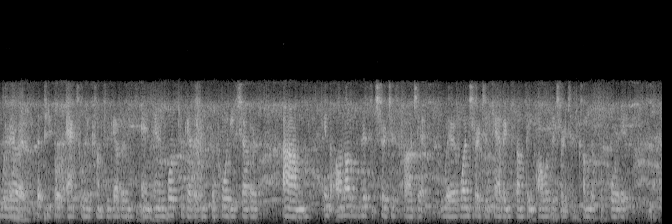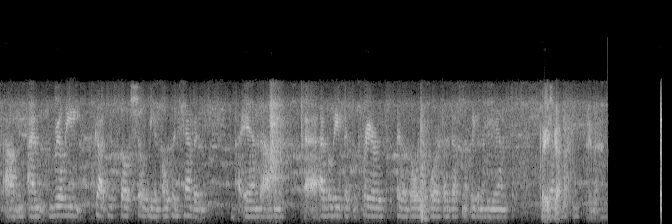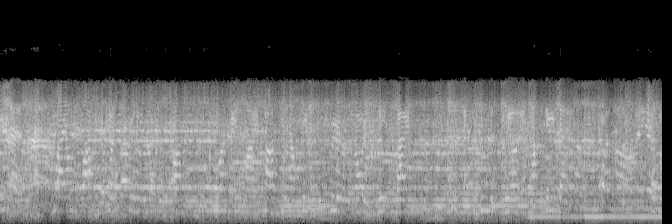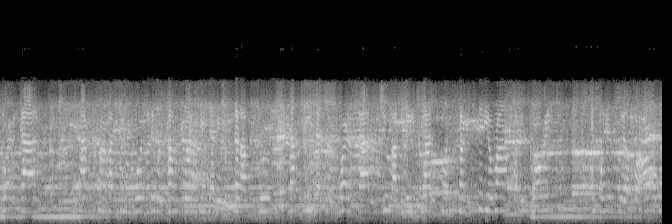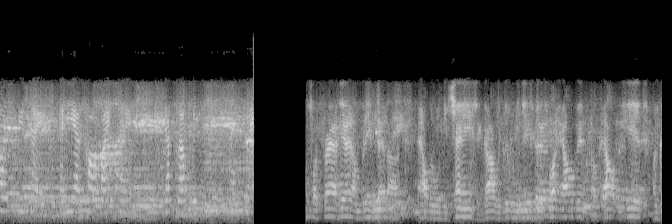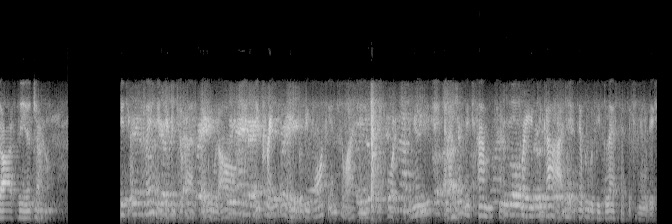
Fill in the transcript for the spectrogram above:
where the people actually come together and, and work together and support each other. Um, in, on all of this churches projects, where one church is having something, all of the churches come to support it. Um, I'm really, God just showed me an open heaven, and um, I, I believe that the prayers that are going forth are definitely going to be answered. Praise God. Definitely. Amen. Why I'm walking because the Spirit of the Lord is upon me. Made my apostle, and I believe that the Spirit of the Lord is leading by and His will, and I believe that uh, that the Word of God is not returned by human word, but it will accomplish those things that it was set out to do. And I believe that the Word of God is true. I believe God is going to turn the city around for His glory and for His will, for all those to be saved that He has called by His name. That's what I believe in Jesus' name. For prayer here, I'm believing that uh, Albion will be changed and God will do what he needs to do for Albion, because Albion is a God-fearing town. strategic plan given to us that we would all be praying and we would be walking so I can support the community. And I certainly come to pray to God that we would be blessed as a community.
